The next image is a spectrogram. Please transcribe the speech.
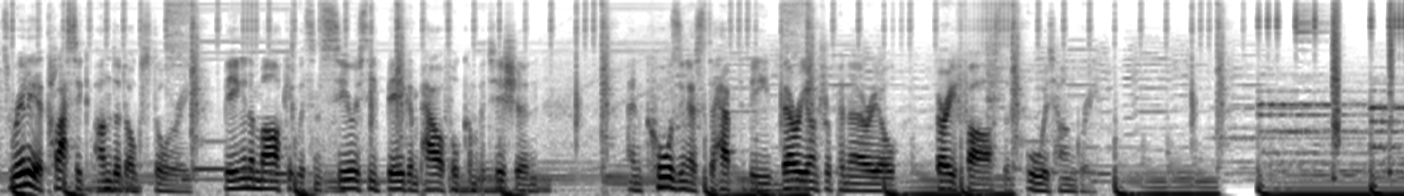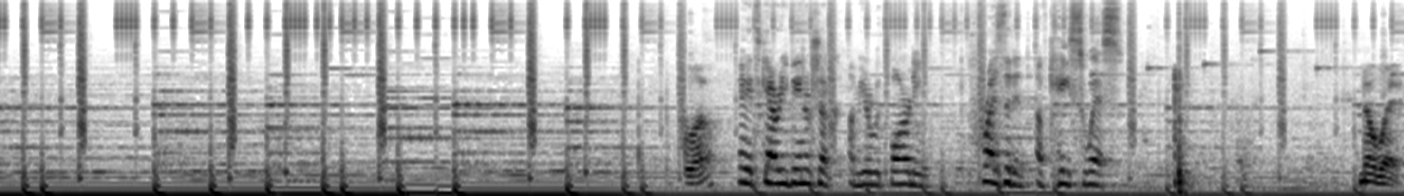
It's really a classic underdog story, being in a market with some seriously big and powerful competition and causing us to have to be very entrepreneurial, very fast and always hungry. Hello? Hey, it's Gary Vaynerchuk. I'm here with Barney, president of K-Swiss. No way.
